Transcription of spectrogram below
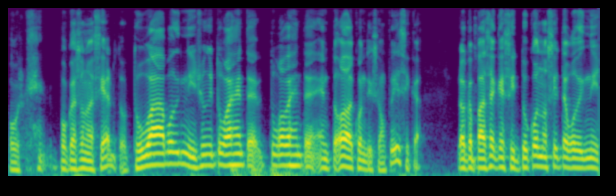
Porque, porque eso no es cierto. Tú vas a Body y tú vas, gente, a ver gente en toda condición física. Lo que pasa es que si tú conociste Body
